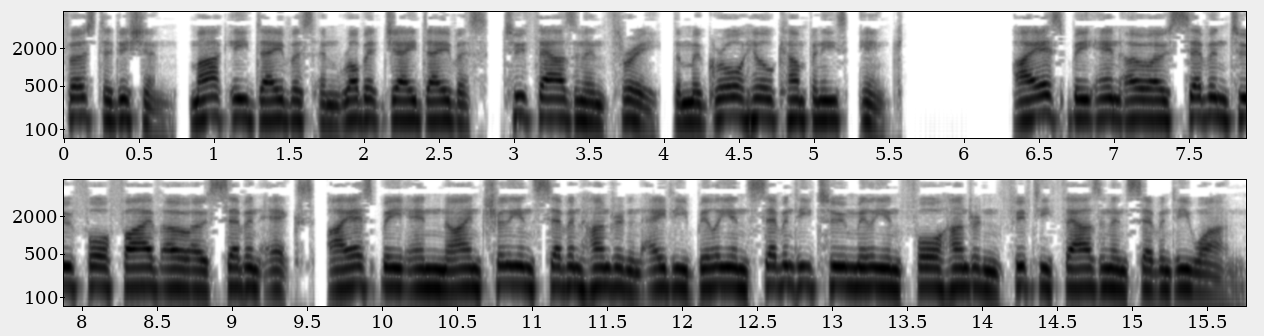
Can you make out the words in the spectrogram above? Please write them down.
1st edition, Mark E. Davis and Robert J. Davis, 2003, The McGraw-Hill Companies, Inc. ISBN 0072450007-X, ISBN 9780720450071.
